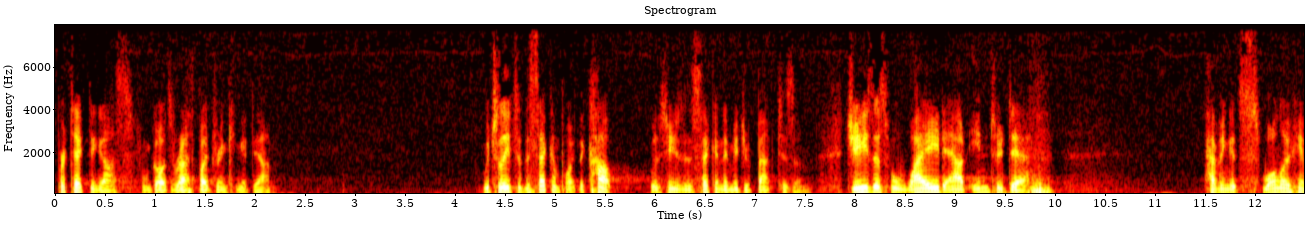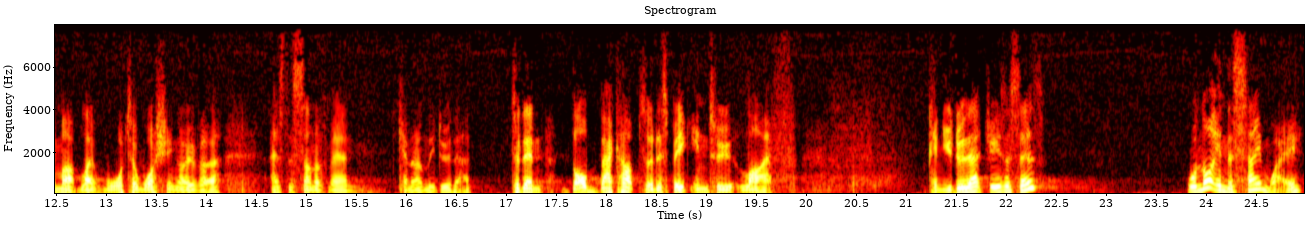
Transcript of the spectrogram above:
protecting us from God's wrath by drinking it down. Which leads to the second point the cup used as a second image of baptism. Jesus will wade out into death, having it swallow him up like water washing over, as the Son of Man can only do that. To then bob back up, so to speak, into life. Can you do that, Jesus says? Well, not in the same way,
